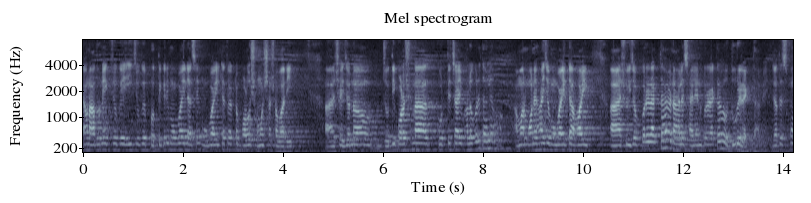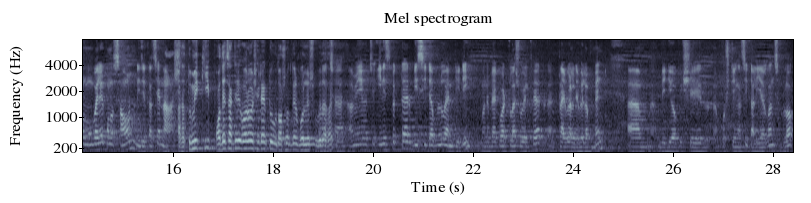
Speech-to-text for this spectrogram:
এখন আধুনিক যুগে, এই যুগে প্রত্যেকেরই মোবাইল আছে। মোবাইলটা তো একটা বড় সমস্যা সবারই। সেই জন্য যদি পড়াশোনা করতে চাই ভালো করে তাহলে আমার মনে হয় যে মোবাইলটা হয় সুইচ অফ করে রাখতে হবে না হলে সাইলেন্ট করে রাখতে হবে দূরে রাখতে হবে যাতে মোবাইলের কোনো সাউন্ড নিজের কাছে না আসে। আচ্ছা তুমি কি পদে চাকরি করো সেটা একটু দর্শকদের বললে সুবিধা হয়? আচ্ছা আমি হচ্ছে ইন্সপেক্টর বিসিডাব্লিউ অ্যান্ড মানে backward class welfare and tribal development BDO অফিসের পোস্টিং আছে কালিয়াগঞ্জ ব্লক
